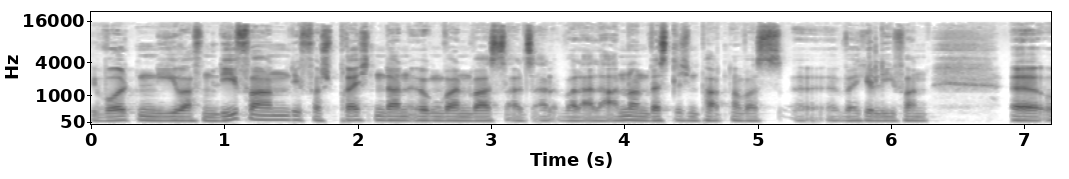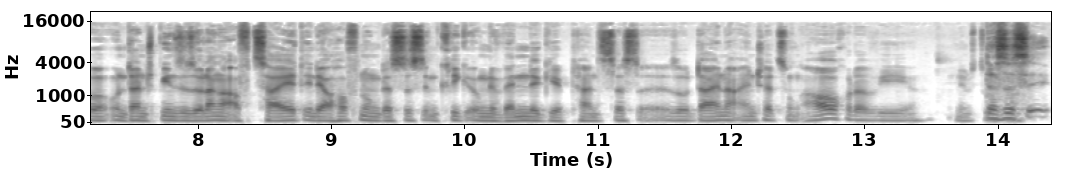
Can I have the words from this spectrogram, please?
die wollten die Waffen liefern, die versprechen dann irgendwann was, als weil alle anderen westlichen Partner was äh, welche liefern. Äh, und dann spielen sie so lange auf Zeit in der Hoffnung, dass es im Krieg irgendeine Wende gibt. Hans, das äh, so deine Einschätzung auch oder wie nimmst du das? Das ist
